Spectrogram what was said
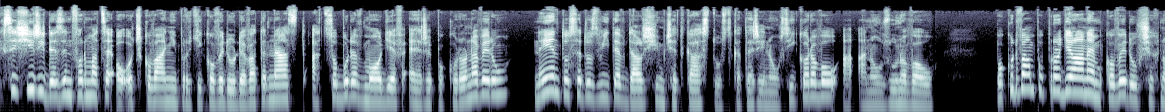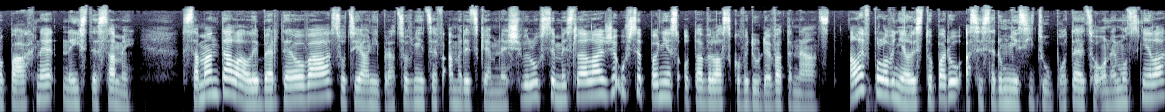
Jak se šíří dezinformace o očkování proti COVID-19 a co bude v módě v éře po koronaviru? Nejen to se dozvíte v dalším četkástu s Kateřinou Síkorovou a Anou Zunovou. Pokud vám po prodělaném covidu všechno páchne, nejste sami. Samantha La Liberteová, sociální pracovnice v americkém Nashville, si myslela, že už se plně zotavila z covidu-19. Ale v polovině listopadu, asi sedm měsíců poté, co onemocnila,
